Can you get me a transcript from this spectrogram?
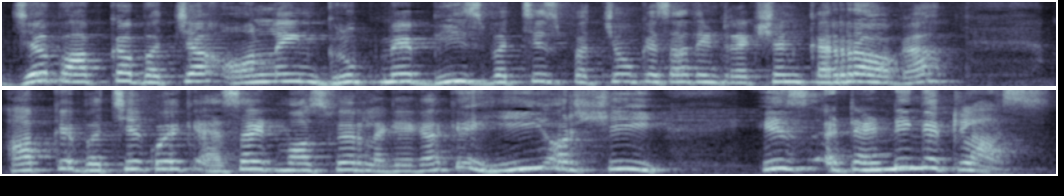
जब आपका बच्चा ऑनलाइन ग्रुप में 20 25 बच्चों के साथ इंटरेक्शन कर रहा होगा आपके बच्चे को एक ऐसा एटमॉस्फेयर लगेगा कि ही और she is attending a class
